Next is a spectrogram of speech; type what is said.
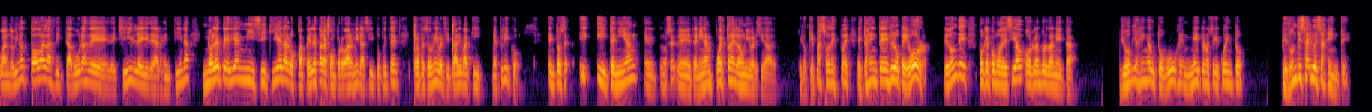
Cuando vino todas las dictaduras de, Chile y de Argentina, no le pedían ni siquiera los papeles para comprobar, mira, si tú fuiste profesor universitario aquí, ¿me explico? Entonces, y, y tenían, eh, no sé, eh, tenían puestos en las universidades. Pero ¿qué pasó después? Esta gente es lo peor. ¿De dónde? Porque como decía Orlando Urdaneta, yo viajé en autobús, en metro, no sé qué cuento. ¿De dónde salió esa gente?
